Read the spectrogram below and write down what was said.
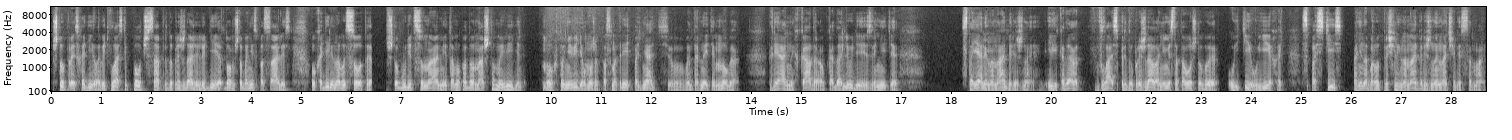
Что происходило? Ведь власти полчаса предупреждали людей о том, чтобы они спасались, уходили на высоты, что будет цунами и тому подобное. А что мы видели? Ну, кто не видел, может посмотреть, поднять. В интернете много реальных кадров, когда люди, извините, стояли на набережной, и когда власть предупреждала, они вместо того, чтобы уйти, уехать, спастись, они наоборот пришли на набережную и начали снимать.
